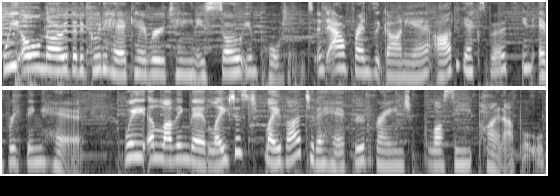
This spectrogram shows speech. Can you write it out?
We all know that a good hair care routine is so important, and our friends at Garnier are the experts in everything hair. We are loving their latest flavour to the hair food range, Glossy Pineapple.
